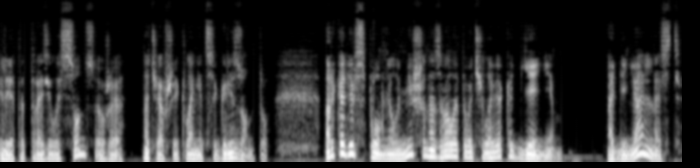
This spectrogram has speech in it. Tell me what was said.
Или это отразилось солнце, уже начавшее клониться к горизонту. Аркадий вспомнил, Миша назвал этого человека гением. А гениальность,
